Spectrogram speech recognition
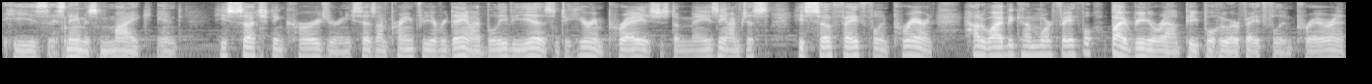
he's his name is Mike and he's such an encourager and he says i'm praying for you every day and i believe he is and to hear him pray is just amazing i'm just he's so faithful in prayer and how do i become more faithful by being around people who are faithful in prayer and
